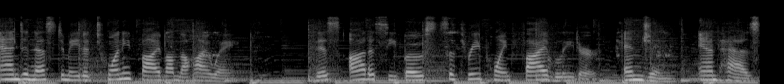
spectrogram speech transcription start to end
and an estimated 25 on the highway. This Odyssey boasts a 3.5-liter engine, and has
